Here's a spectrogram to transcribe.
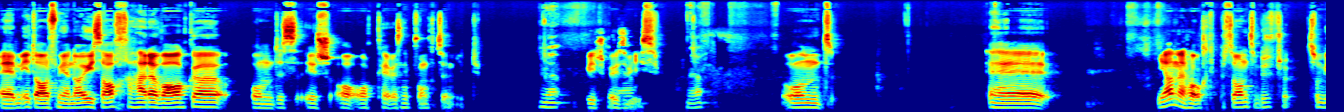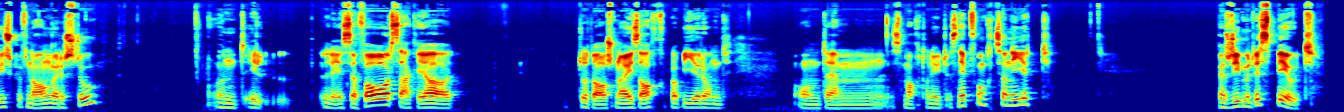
Ähm, ich darf mir neue Sachen herwagen und es ist auch okay, wenn es nicht funktioniert. Ja. Beispielsweise. Ja. ja. Und äh, ja, dann hockt die Person zum Beispiel, zum Beispiel auf einem anderen Stuhl und ich lese vor, sage, ja, du darfst neue Sachen probieren und, und ähm, es macht auch nichts, es nicht funktioniert. Beschreib mir das Bild.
